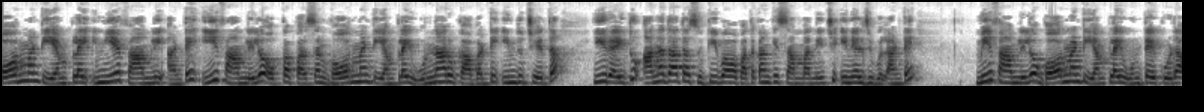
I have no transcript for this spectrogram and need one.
government employee in a family అంటే ఈ ఫ్యామిలీలో ఒక్క పర్సన్ గవర్నమెంట్ ఎంప్లాయ్ ఉన్నారు కాబట్టి ఇందుచేత ఈ రైతు అన్నదాత సుఖీభావ పథకంకి సంబంధించి ఇనెలిజిబుల్. అంటే మీ ఫ్యామిలీలో గవర్నమెంట్ ఎంప్లాయ్ ఉంటే కూడా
